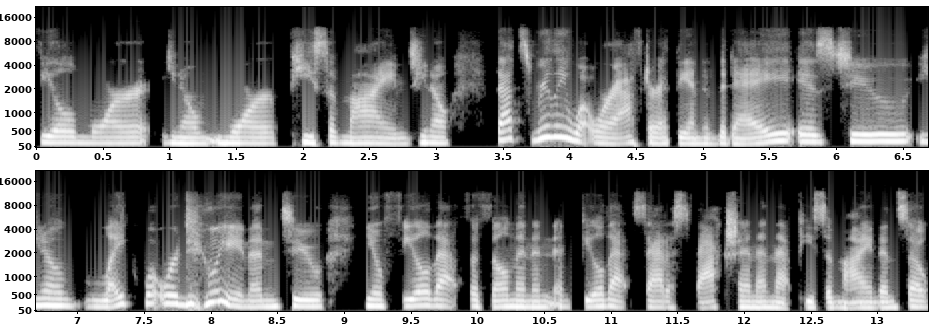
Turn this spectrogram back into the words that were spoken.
feel more, you know, more peace of mind. You know, that's really what we're after at the end of the day is to, you know, like what we're doing and to, you know, feel that fulfillment and, and feel that satisfaction and that peace of mind. And so,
